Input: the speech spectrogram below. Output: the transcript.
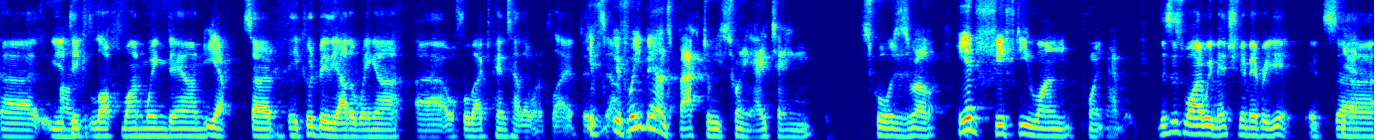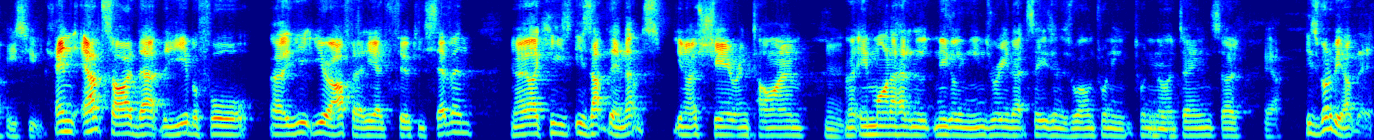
Uh, you Um, think locked one wing down, Yeah. so he could be the other winger uh, or fullback. Depends how they want to play it. But, If, um, if we bounce back to his 2018 scores as well, he had 51 point average. this is why we mention him every year. It's Yeah, uh, he's huge. And outside that, the year before, uh, year after that, he had 37. You know, like he's, he's up there, and that's, you know, sharing time. Uh, he might have had a niggling injury that season as well in 20, 2019. So, Yeah. he's got to be up there.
